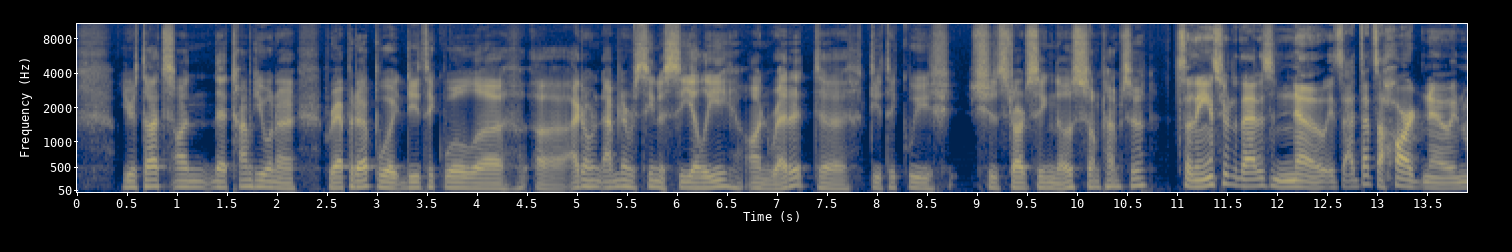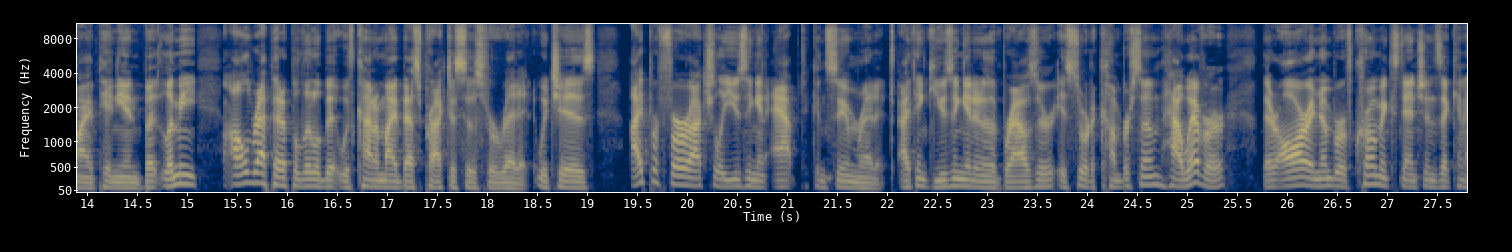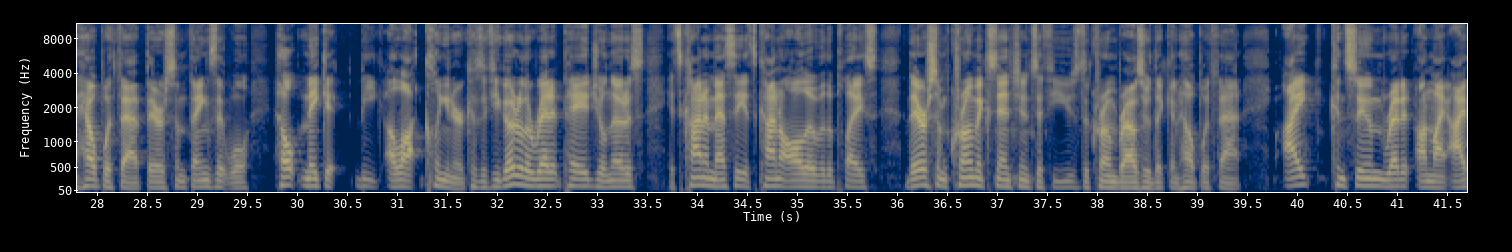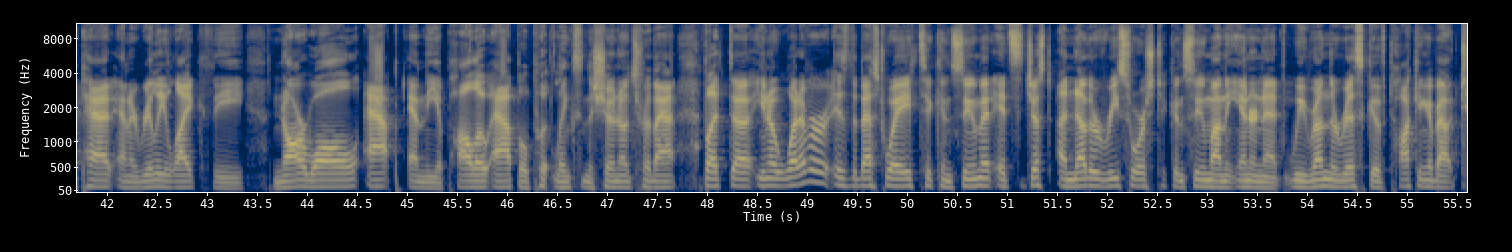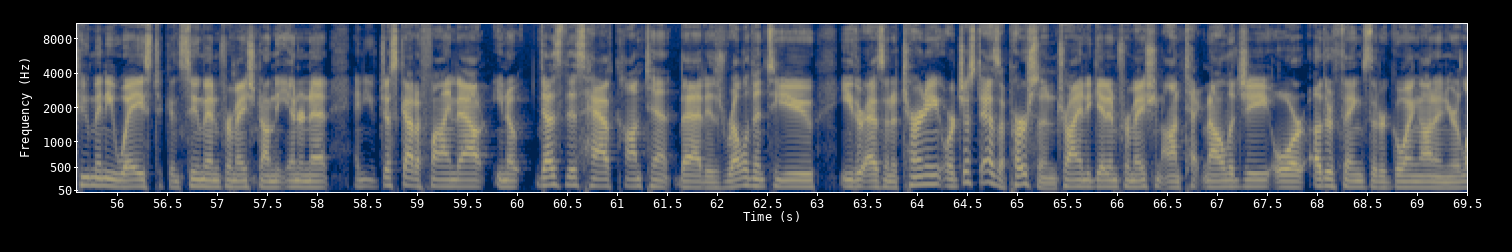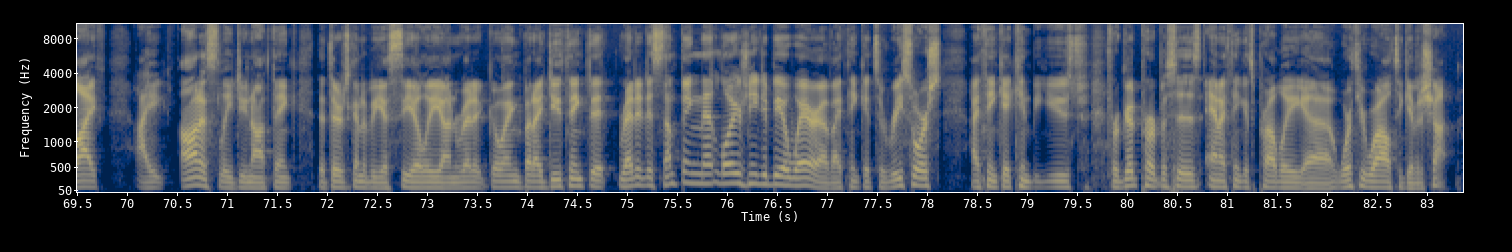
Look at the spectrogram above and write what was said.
Your thoughts on that, Tom? Do you want to wrap it up? What do you think we'll? Uh, uh, I don't. I've never seen a CLE on Reddit. Uh, do you think we sh- should start seeing those sometime soon? So the answer to that is no. It's uh, that's a hard no in my opinion. But let me I'll wrap it up a little bit with kind of my best practices for Reddit, which is I prefer actually using an app to consume Reddit. I think using it in the browser is sort of cumbersome. However, there are a number of Chrome extensions that can help with that. There are some things that will help make it be a lot cleaner because if you go to the Reddit page, you'll notice it's kind of messy, it's kind of all over the place. There are some Chrome extensions if you use the Chrome browser that can help with that. I consume Reddit on my iPad, and I really like the Narwhal app and the Apollo app. I'll put links in the show notes for that. But, uh, you know, whatever is the best way to consume it, it's just another resource to consume on the internet. We run the risk of talking about too many ways to consume information on the internet, and you've just got to find out, you know, does this have content that is relevant to you, either as an attorney or just as a person trying to get information on technology or other things that are going on in your life? I honestly do not think that there's going to be a CLE on Reddit going, but I do think that Reddit is something that lawyers need to be aware of. I think it's a resource. I think it can be used for good purposes, and I think it's probably uh, worth your while to give it a shot.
